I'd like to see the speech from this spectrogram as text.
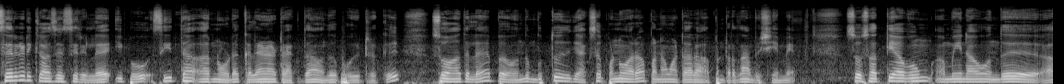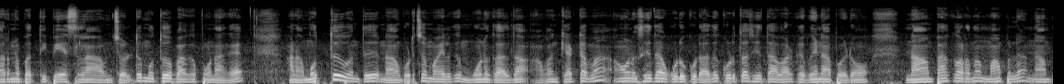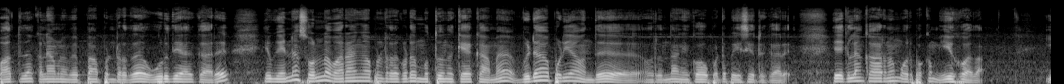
சிறுகடி காசு சீரியலில் இப்போது சீதா அருணோட கல்யாண ட்ராக் தான் வந்து போயிட்டுருக்கு. ஸோ அதில் இப்போ வந்து முத்து இதுக்கு அக்செப்ட் பண்ணுவாரா பண்ண மாட்டாரா அப்படின்றது தான் விஷயமே. ஸோ சத்யாவும் மீனாவும் வந்து அருணை பற்றி பேசலாம் அப்படின்னு சொல்லிட்டு முத்துவை பார்க்க போனாங்க. ஆனால் முத்து வந்து நான் பிடிச்ச மயிலுக்கு மூணு கால் தான். அவன் கெட்டவன் அவனுக்கு சீதா கொடுக்கூடாது கொடுத்தா சீதா வாழ்க்கை வீணாக போயிடும். நான் பார்க்க வரதான் மாப்பிள்ளை நான் பார்த்து தான் கல்யாணம் வைப்பேன் அப்படின்றத உறுதியாக இருக்கார். இவங்க என்ன சொல்ல வராங்க அப்படின்றத கூட முத்து வந்து கேட்காம விடாபடியாக வந்து அவர் வந்து அங்கே கோவப்பட்டு பேசிகிட்டு இருக்காரு. இதுக்கெல்லாம் காரணம் ஒரு பக்கம் ஈகோ தான்.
